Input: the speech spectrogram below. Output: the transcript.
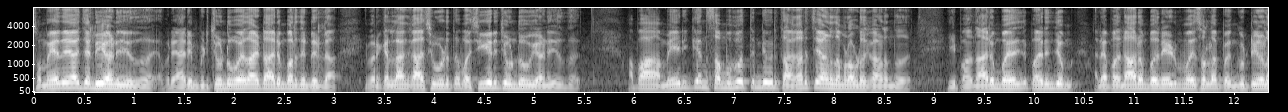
സ്വമേധയാ ചെല്ലുകയാണ് ചെയ്തത്. അവരാരും പിടിച്ചുകൊണ്ട് പോയതായിട്ട് ആരും പറഞ്ഞിട്ടില്ല. ഇവർക്കെല്ലാം കാശ് കൊടുത്ത് വശീകരിച്ചു കൊണ്ടുപോവുകയാണ് ചെയ്തത്. അപ്പോൾ ആ അമേരിക്കൻ സമൂഹത്തിന്റെ ഒരു തകർച്ചയാണ് നമ്മളവിടെ കാണുന്നത്. ഈ പതിനാലും പതിനഞ്ച് അല്ലെ പതിനാറും പതിനേഴും വയസ്സുള്ള പെൺകുട്ടികൾ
